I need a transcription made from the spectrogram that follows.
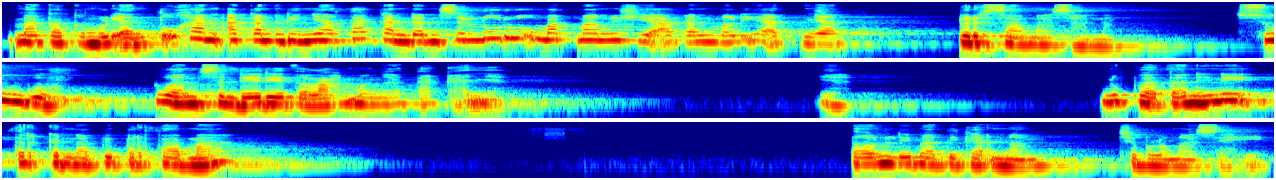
Maka kemuliaan Tuhan akan dinyatakan dan seluruh umat manusia akan melihatnya bersama-sama. Sungguh Tuhan sendiri telah mengatakannya. Ya. Nubuatan ini tergenapi pertama tahun 536 sebelum Masehi.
